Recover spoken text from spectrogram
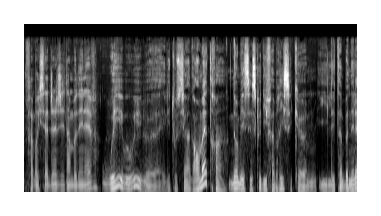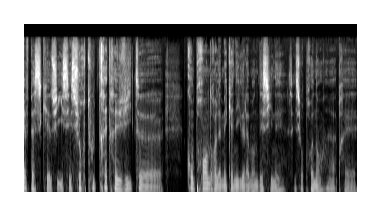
Fabrice Adjadj est un bon élève? Oui, oui, oui. Euh, il est aussi un grand maître. Non, mais c'est ce que dit Fabrice, c'est qu'il euh, est un bon élève parce qu'il sait surtout très, très vite euh, comprendre la mécanique de la bande dessinée. C'est surprenant. Après.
